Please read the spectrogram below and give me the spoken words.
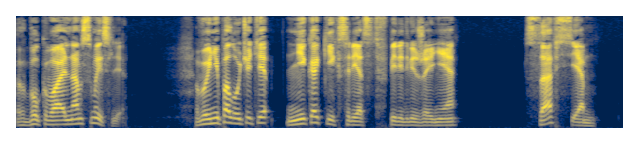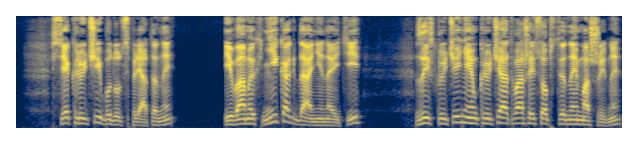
В буквальном смысле. Вы не получите никаких средств передвижения. Совсем. Все ключи будут спрятаны, и вам их никогда не найти, за исключением ключа от вашей собственной машины.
